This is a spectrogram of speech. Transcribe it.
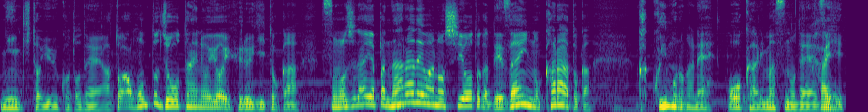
人気ということであとは本当状態の良い古着とかその時代やっぱならではの仕様とかデザインのカラーとかかっこいいものがね多くありますので、はい。ぜひ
